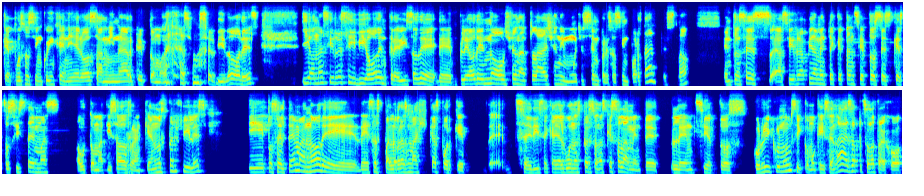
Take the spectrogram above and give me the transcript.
que puso cinco ingenieros a minar criptomonedas en los servidores y aún así recibió entrevistas de, de empleo de Notion, Atlassian y muchas empresas importantes, ¿no? Entonces, así rápidamente, ¿qué tan cierto es que estos sistemas automatizados ranquean los perfiles? Y pues el tema, ¿no? De, de esas palabras mágicas, porque eh, se dice que hay algunas personas que solamente leen ciertos currículums y como que dicen, ah, esa persona trabajó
